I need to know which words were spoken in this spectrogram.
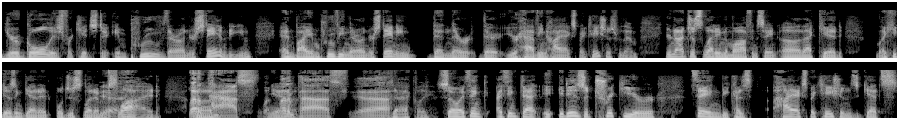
your goal is for kids to improve their understanding and by improving their understanding then they're they're you're having high expectations for them. You're not just letting them off and saying oh that kid like he doesn't get it. We'll just let him yeah. slide. Let him um, pass. Let, yeah. let, him pass. Yeah. Exactly. So i think i think that it, it is a trickier thing because high expectations gets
